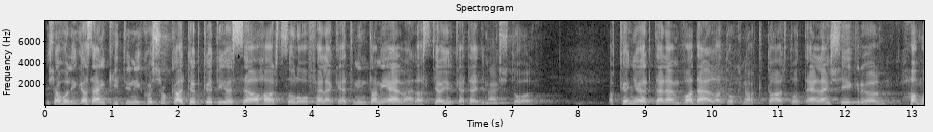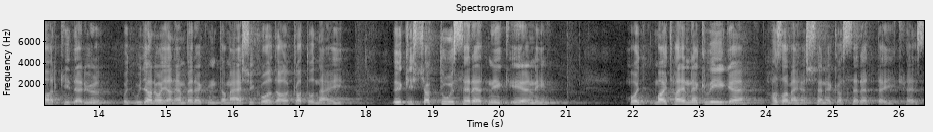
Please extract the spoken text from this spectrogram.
és ahol igazán kitűnik, hogy sokkal több köti össze a harcoló feleket, mint ami elválasztja őket egymástól. A könyörtelen vadállatoknak tartott ellenségről hamar kiderül, hogy ugyanolyan emberek, mint a másik oldal katonái. Ők is csak túl szeretnék élni, hogy majd, ha ennek vége, hazamehessenek a szeretteikhez.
